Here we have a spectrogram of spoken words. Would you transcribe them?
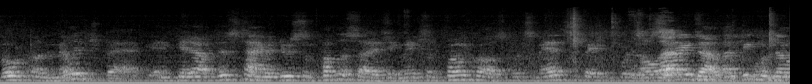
vote on the millage back and get out this time and do some publicizing, make some phone calls, put some ads in the paper, put some All that- signs out, let people know.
